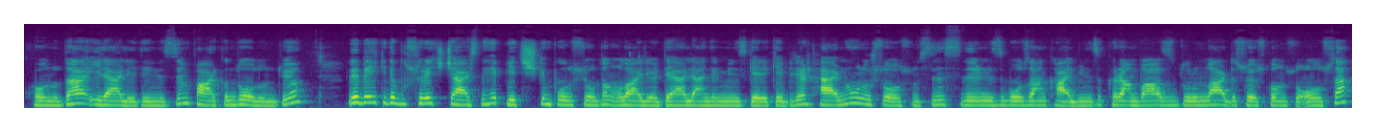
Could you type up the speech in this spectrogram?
konuda ilerlediğinizin farkında olun diyor. Ve belki de bu süreç içerisinde hep yetişkin pozisyondan olayları değerlendirmeniz gerekebilir. Her ne olursa olsun sizin sinirinizi bozan, kalbinizi kıran bazı durumlar da söz konusu olsa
